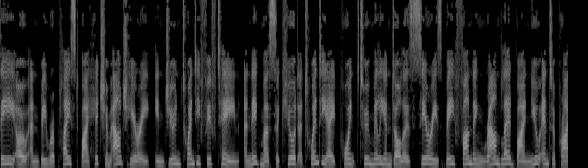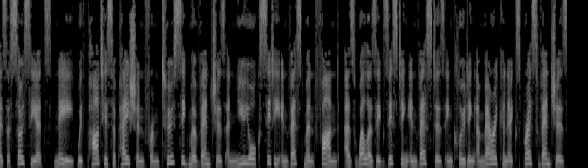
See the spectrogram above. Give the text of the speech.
CEO and be replaced by Hicham Oudghiri. In June 2015, Enigma secured a 28 $1.2 million Series B funding round led by New Enterprise Associates with participation from Two Sigma Ventures and New York City Investment Fund, as well as existing investors including American Express Ventures,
